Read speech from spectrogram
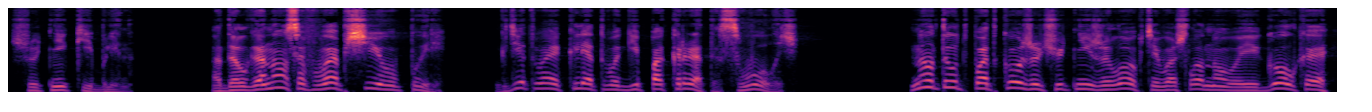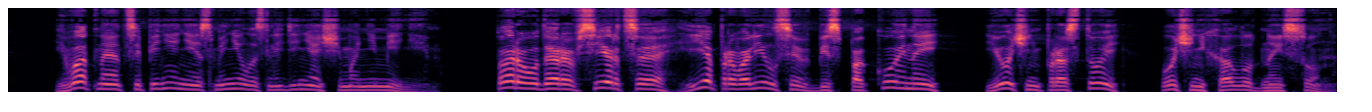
Шутники, блин. А Долгоносов вообще упырь. Где твоя клятва Гиппократа, сволочь? Но тут под кожу чуть ниже локтя вошла новая иголка, и ватное оцепенение сменилось леденящим онемением. Пара ударов сердца, и я провалился в беспокойный и очень простой, очень холодный сон.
